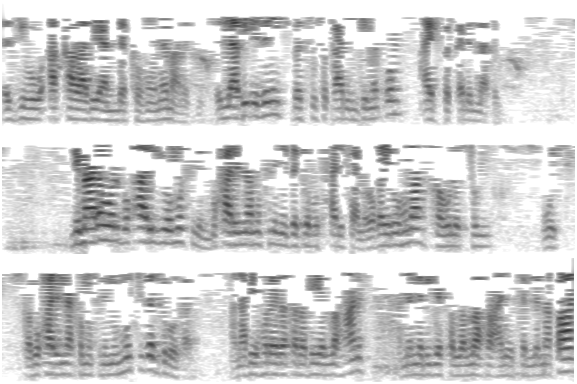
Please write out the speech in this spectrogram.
እዚሁ አካባቢ ያለ ከሆነ ማለት ነው። ኢላ ቢኢዝኒ በሱ ፈቃድ እንጂ መጾም አይፈቀድላትም። ሊማ ረወል ቡኻሪ ወሙስሊም ቡኻሪና ሙስሊም የዘገቡት ሐዲስ አለ። ወገይሩሁማ ከሁለቱም ውጭ ከቡኻሪና ከሙስሊምም ውጭ ዘግበውታል። عن ابي هريره رضي الله عنه ان النبي صلى الله عليه وسلم قال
